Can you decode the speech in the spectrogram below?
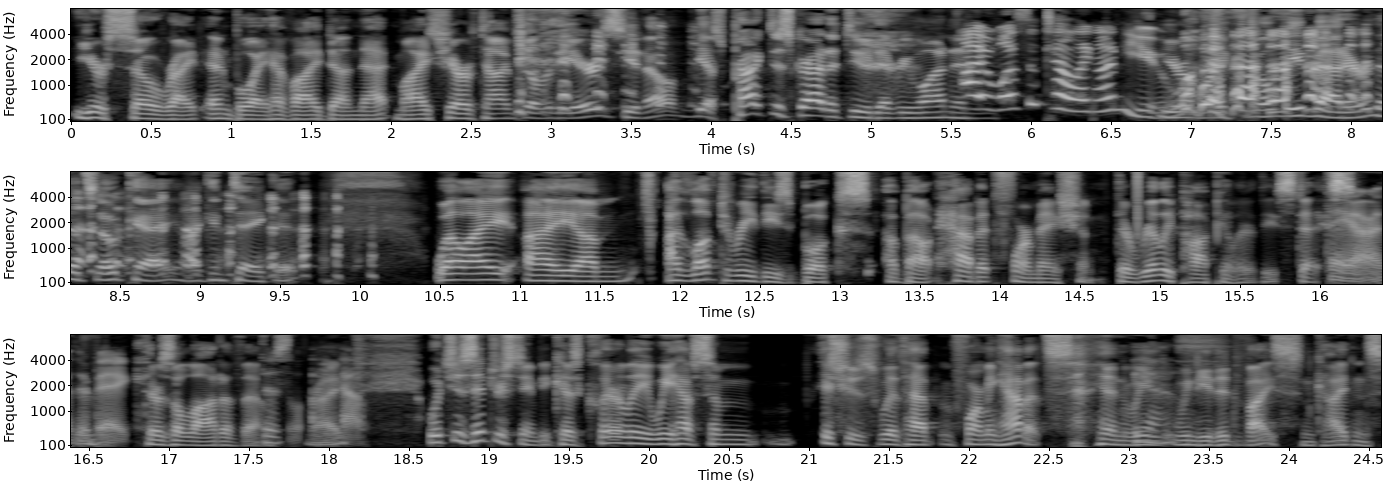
You're so right. And boy, have I done that my share of times over the years. You know, yes, practice gratitude, everyone. I wasn't telling on you. your life will be better. That's okay. I can take it. Well, I I um I love to read these books about habit formation. They're really popular these days. they are. They're big. There's a lot of them. There's a lot. right? Which is interesting because clearly we have some issues with hab- forming habits, and we Yes. we need advice and guidance.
